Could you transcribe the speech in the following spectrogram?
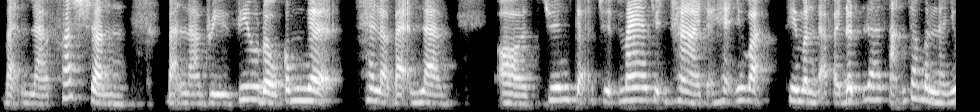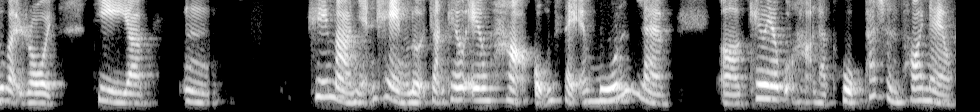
bạn làm fashion bạn làm review đồ công nghệ hay là bạn làm uh, chuyên kể chuyện ma chuyện hài chẳng hạn như vậy thì mình đã phải định ra sẵn cho mình là như vậy rồi. Thì uh, khi mà nhãn hàng lựa chọn KOL họ cũng sẽ muốn là uh, ờ, KOL của họ là thuộc passion point nào.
